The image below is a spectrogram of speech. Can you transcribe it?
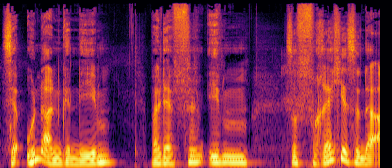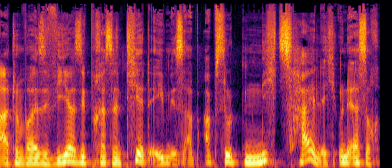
sehr unangenehm, weil der Film eben so frech ist in der Art und Weise, wie er sie präsentiert. Eben ist absolut nichts heilig und er ist auch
